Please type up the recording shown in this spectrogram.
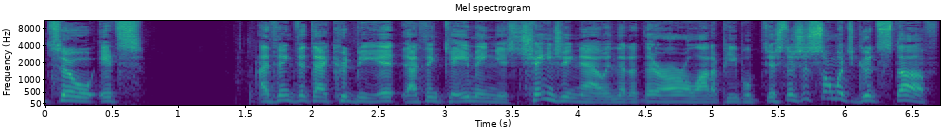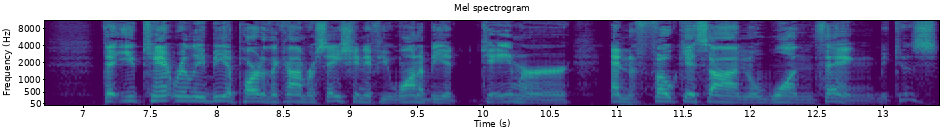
so it's, I think that that could be it. I think gaming is changing now in that there are a lot of people, just, there's just so much good stuff that you can't really be a part of the conversation if you want to be a gamer and focus on one thing because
